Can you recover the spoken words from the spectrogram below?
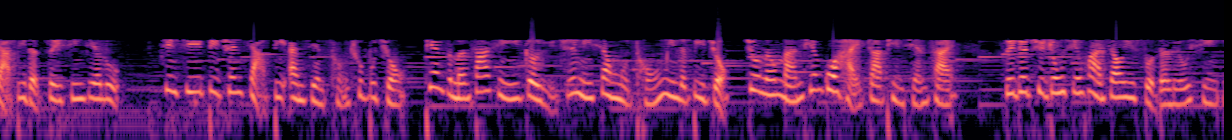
假币的最新揭露。近期币圈假币案件层出不穷，骗子们发行一个与知名项目同名的币种，就能瞒天过海诈骗钱财。随着去中心化交易所的流行，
